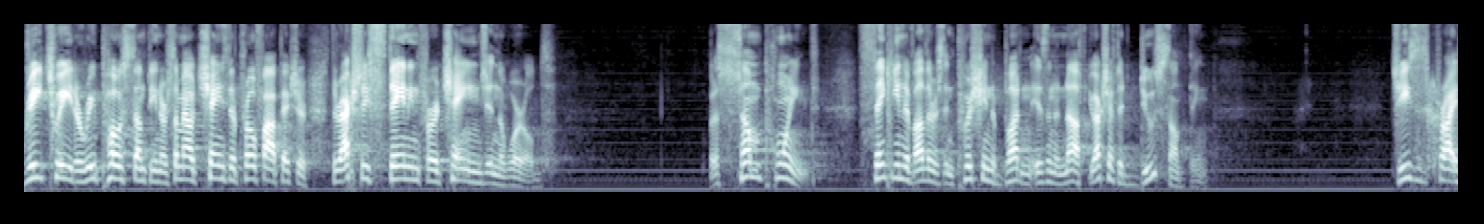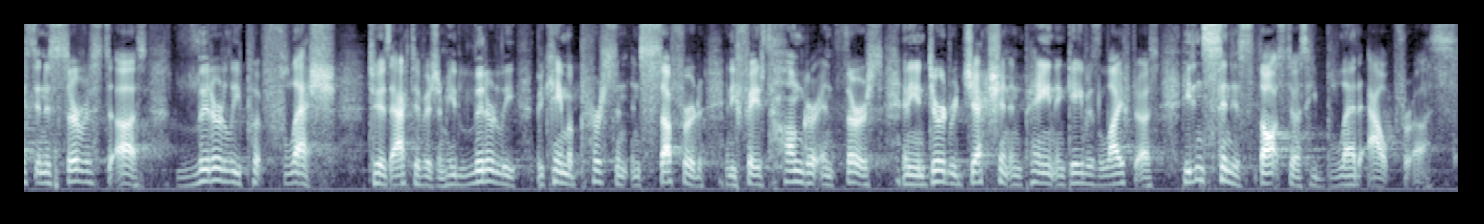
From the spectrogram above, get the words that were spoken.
retweet or repost something or somehow change their profile picture, they're actually standing for a change in the world. But at some point, thinking of others and pushing a button isn't enough. You actually have to do something. Jesus Christ, in his service to us, literally put flesh to his activism. He literally became a person and suffered, and he faced hunger and thirst, and he endured rejection and pain and gave his life to us. He didn't send his thoughts to us, he bled out for us.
